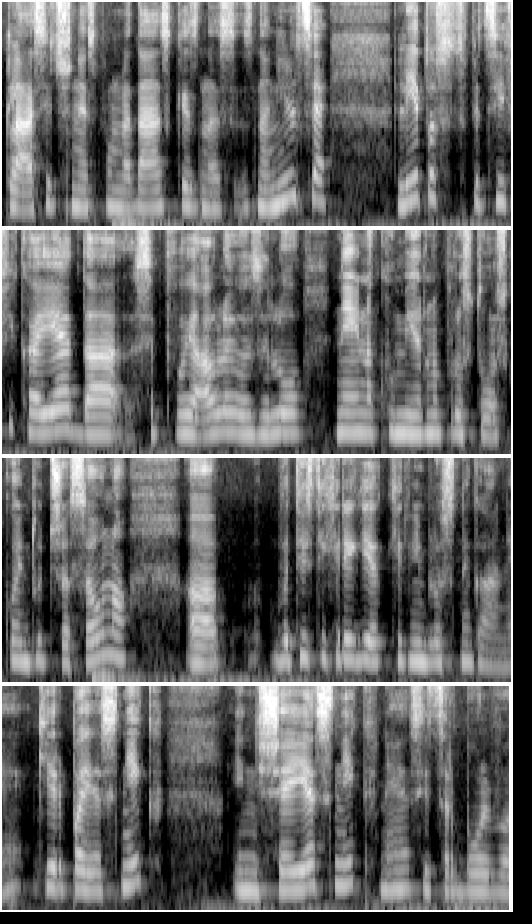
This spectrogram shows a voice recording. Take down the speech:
klasične spomladanske znanilce. Letos specifika je, da se pojavljajo zelo neenakomerno prostorsko in tudi časovno uh, v tistih regijah, kjer ni bilo snega, ne? kjer pa je sneg. In še je sneg, ne, sicer bolj v,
